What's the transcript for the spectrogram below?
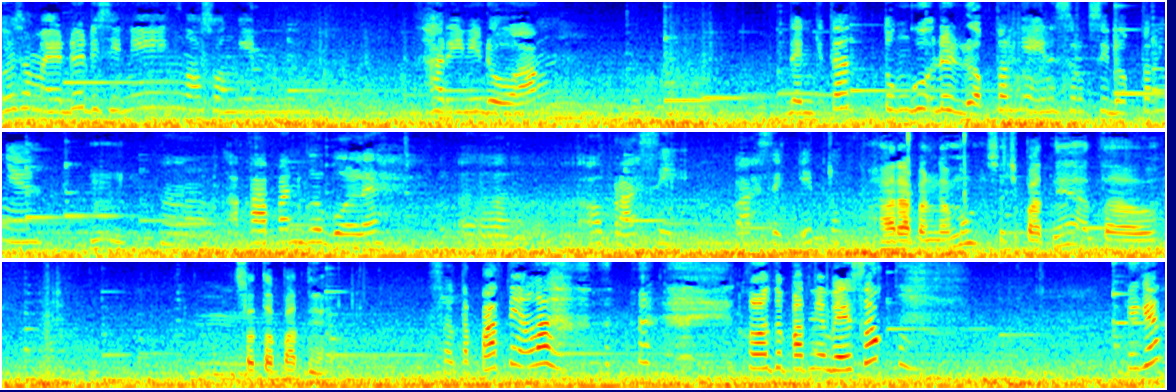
gue sama Eda di sini ngosongin hari ini doang. Dan kita tunggu dari dokternya instruksi dokternya. Mm. Hmm, kapan gue boleh eh, operasi plastik itu Harapan kamu secepatnya atau Hmm, setepatnya? setepatnya lah. Kalau tepatnya besok ya kan?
